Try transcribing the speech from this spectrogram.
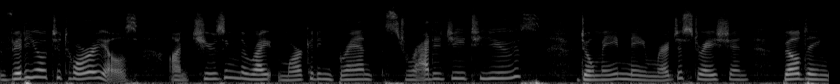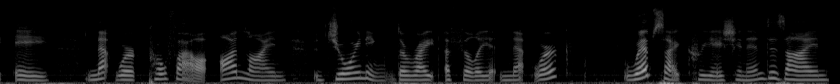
video tutorials on choosing the right marketing brand strategy to use, domain name registration, building a network profile online, joining the right affiliate network, website creation and design,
